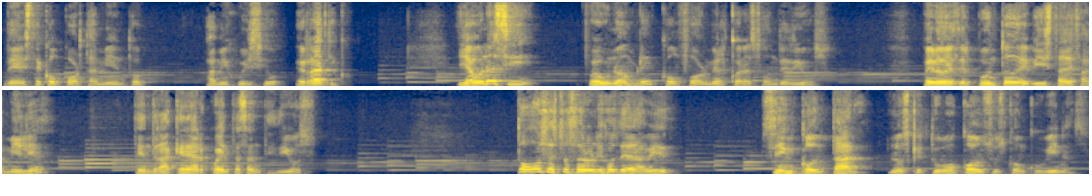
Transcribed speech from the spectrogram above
de este comportamiento, a mi juicio, errático. Y aún así fue un hombre conforme al corazón de Dios. Pero desde el punto de vista de familia, tendrá que dar cuentas ante Dios. Todos estos fueron hijos de David, sin contar los que tuvo con sus concubinas.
